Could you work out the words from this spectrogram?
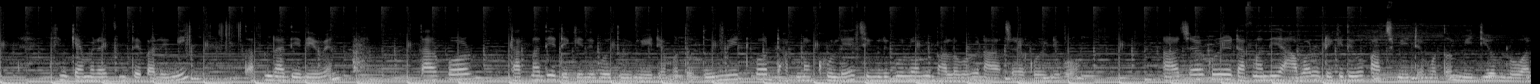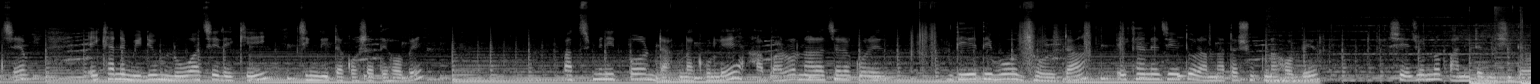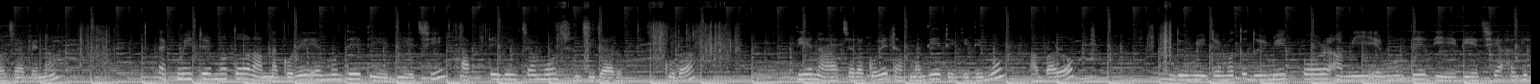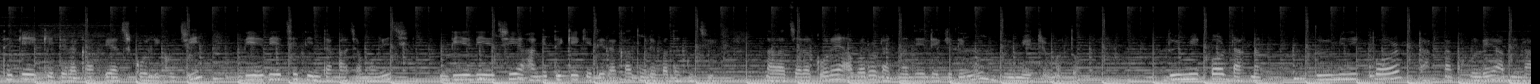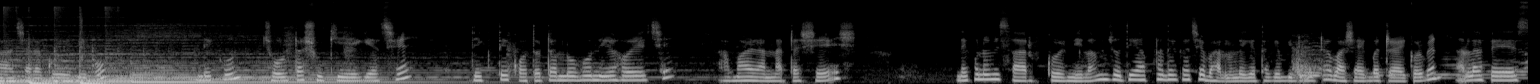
ক্যামেরায় তুলতে পারিনি। আপনারা দিয়ে দেবেন। তারপর ঢাকনা দিয়ে ডেকে দেবো দুই মিনিটের মতো। দুই মিনিট পর ঢাকনা খুলে চিংড়িগুলো আমি ভালোভাবে নাড়াচাড়া করে নেব। নাড়াচাড়া করে ঢাকনা দিয়ে আবারও ডেকে দেবো পাঁচ মিনিটের মতো। মিডিয়াম লো আছে। এখানে মিডিয়াম লো আছে রেখেই চিংড়িটা কষাতে হবে। পাঁচ মিনিট পর ঢাকনা খুলে আবারও নাড়াচাড়া করে দিয়ে দেব ঝোলটা। এখানে যেহেতু রান্নাটা শুকনা হবে, সেজন্য পানিটা বেশি দেওয়া যাবে না। এক মিনিটের মতো রান্না করে এর মধ্যে দিয়ে দিয়েছি হাফ টেবিল চামচ জিরার গুঁড়া। দিয়ে নাড়াচাড়া করে ঢাকনা দিয়ে ঢেকে দেব। আবারও দুই মিনিটের মতো, দুই মিনিট পর আমি এর মধ্যে দিয়ে দিয়েছি আগে থেকে কেটে রাখা পেঁয়াজ, কলি, কুচি। দিয়ে দিয়েছি তিনটা কাঁচামরিচ। দিয়ে দিয়েছি আগে থেকে কেটে রাখা ধনে পাতা কুচি। নাড়াচাড়া করে আবারও ঢাকনা দিয়ে ডেকে দেব দুই মিনিটের মতো। দুই মিনিট পর ঢাকনা, দুই মিনিট পর ঢাকনা খুলে আমি নাড়াচাড়া করে দেব। দেখুন, ঝোলটা শুকিয়ে গেছে। দেখতে কতটা লোভনীয় হয়েছে। আমার রান্নাটা শেষ। দেখুন, আমি সার্ভ করে নিলাম। যদি আপনাদের কাছে ভালো লেগে থাকে ভিডিওটা, বাসায় একবার ট্রাই করবেন। আল্লাহ হাফেজ।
